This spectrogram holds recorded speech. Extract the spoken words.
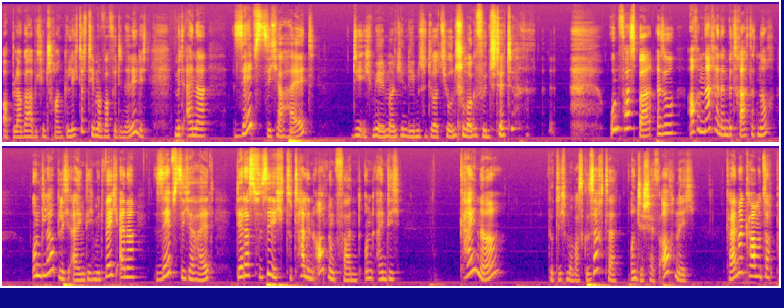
Ablage habe ich in den Schrank gelegt, das Thema war für den erledigt. Mit einer Selbstsicherheit, die ich mir in manchen Lebenssituationen schon mal gewünscht hätte. Unfassbar, also auch im Nachhinein betrachtet noch, unglaublich eigentlich, mit welch einer Selbstsicherheit der das für sich total in Ordnung fand und eigentlich keiner wirklich mal was gesagt hat. Und der Chef auch nicht. Keiner kam und sagt,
